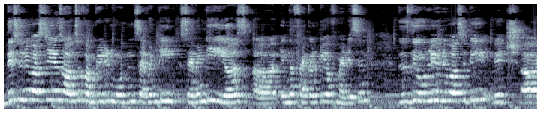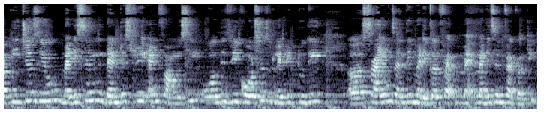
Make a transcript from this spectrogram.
This university is also completed more than seventy seventy years in the faculty of medicine this is the only university which teachers you medicine dentistry and pharmacy all this the courses related to the science and the medical medicine faculty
